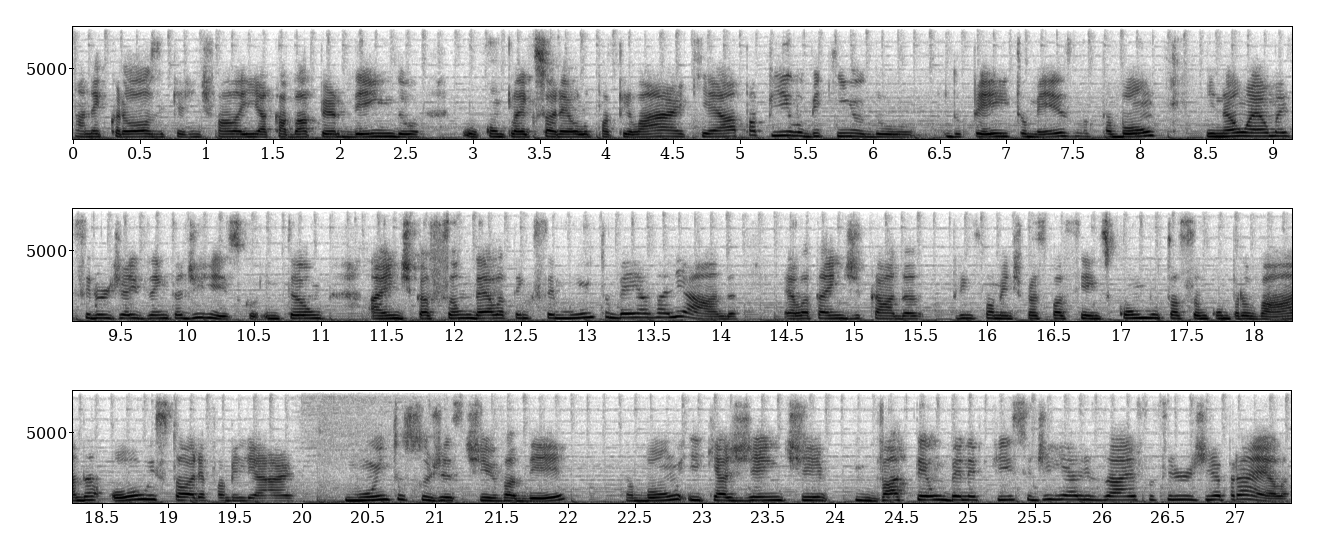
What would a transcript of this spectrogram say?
a necrose, que a gente fala, e acabar perdendo o complexo areolo papilar, que é a papila, o biquinho do, do peito mesmo, tá bom? E não é uma cirurgia isenta de risco. Então, a indicação dela tem que ser muito bem avaliada. Ela está indicada principalmente para as pacientes com mutação comprovada ou história familiar muito sugestiva de, tá bom? E que a gente vá ter um benefício de realizar essa cirurgia para ela,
